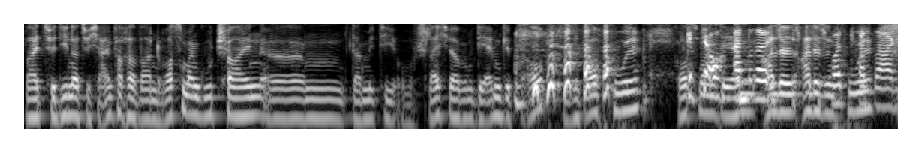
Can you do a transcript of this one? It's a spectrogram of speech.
weil es für die natürlich einfacher war, ein Rossmann-Gutschein, ähm, damit die, oh, Schleichwerbung, DM gibt es auch, die sind auch cool. es gibt ja auch DM, andere, alle, ich, alle ich, ich sind cool. Sagen.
